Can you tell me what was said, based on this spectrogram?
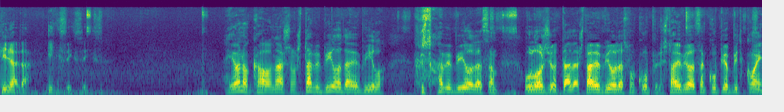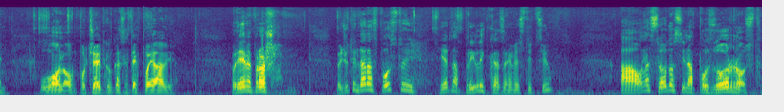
hiljada XXX. I ono kao, znaš, ono, šta bi bilo da je bilo? šta bi bilo da sam uložio tada? Šta bi bilo da smo kupili? Šta bi bilo da sam kupio Bitcoin u ono, početku kad se tek pojavio? Vrijeme je prošlo. Međutim, danas postoji jedna prilika za investiciju, a ona se odnosi na pozornost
